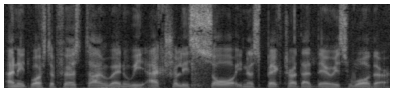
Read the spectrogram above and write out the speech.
and it was the first time when we actually saw in a spectra that there is water.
